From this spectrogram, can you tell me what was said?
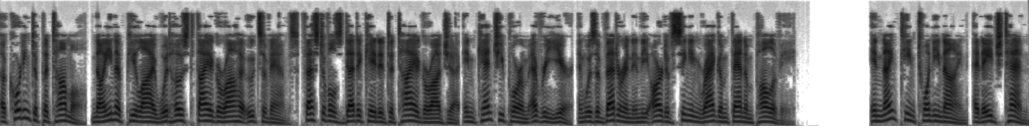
According to Pattammal, Naina Pillai would host Tyagaraja Utsavams festivals dedicated to Tyagaraja in Kanchipuram every year, and was a veteran in the art of singing Ragam Thanam Pallavi. In 1929, at age 10,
